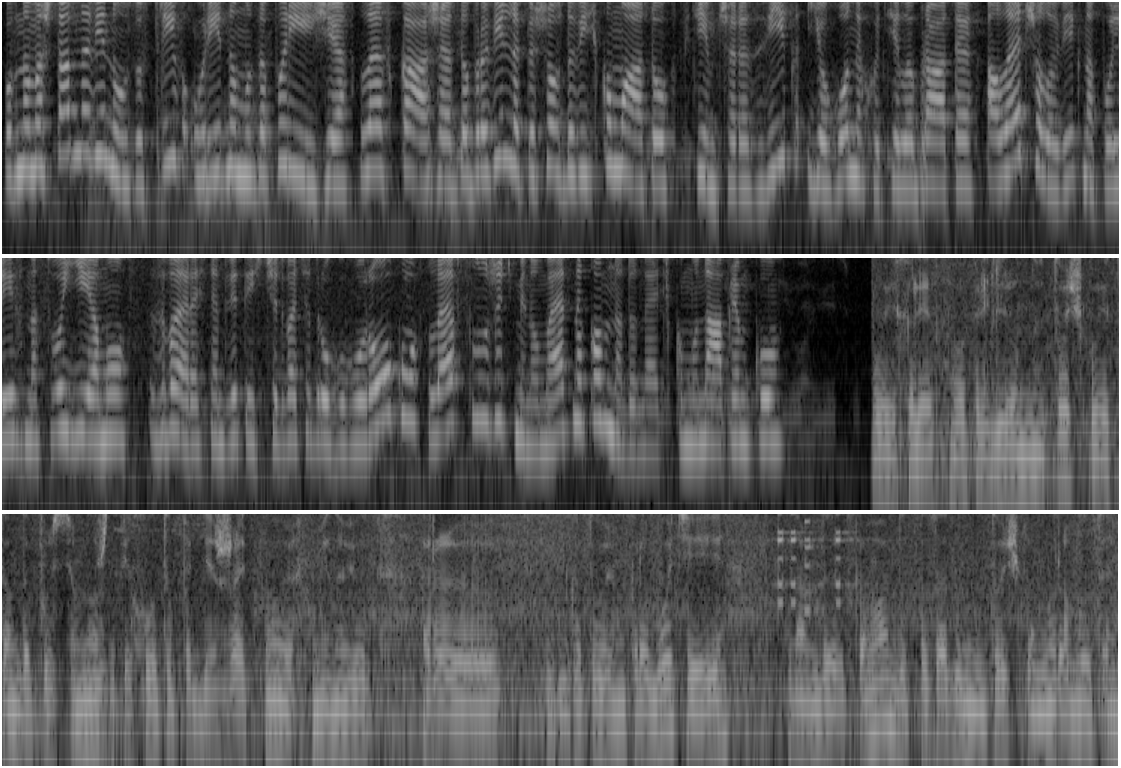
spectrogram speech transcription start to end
Повномасштабну війну зустрів у рідному Запоріжжі. Лев каже, добровільно пішов до військкомату. Втім, через вік його не хотіли брати. Але чоловік наполіг на своєму. З вересня 2022 року Лев служить мінометником на Донецькому напрямку. Выехали в определенную точку, и там, допустим, нужно пехоту поддержать. Мы миновед р- готовим к работе, и нам дают команду, по заданным точкам мы работаем.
